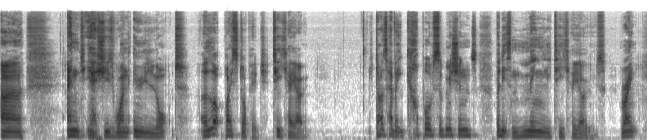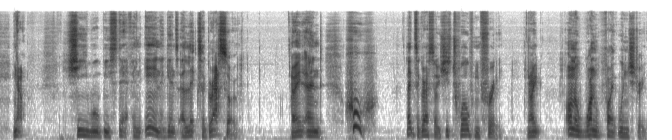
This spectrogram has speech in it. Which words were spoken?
Uh, and yeah, she's won a lot. A lot by stoppage, TKO. Does have a couple of submissions, but it's mainly TKOs, right? Now, she will be stepping in against Alexa Grasso. Right? And whew, Alexa Grasso, she's 12 and 3, right? On a one fight win streak.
